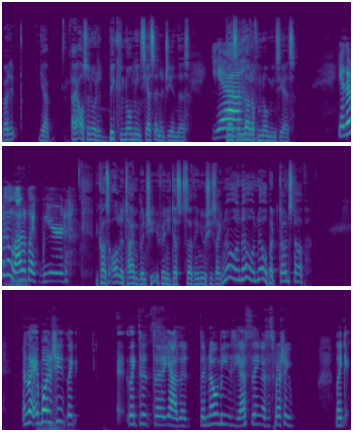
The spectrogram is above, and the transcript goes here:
But it, yeah, I also noted big no means yes energy in this. yeah. There's a lot of no means yes. yeah, there was a lot of, like, weird. Because all the time when she when he does something new, she's like, no, no, no, but don't stop. And like, well, and she like, eh, like the the yeah the the no means yes thing is especially like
